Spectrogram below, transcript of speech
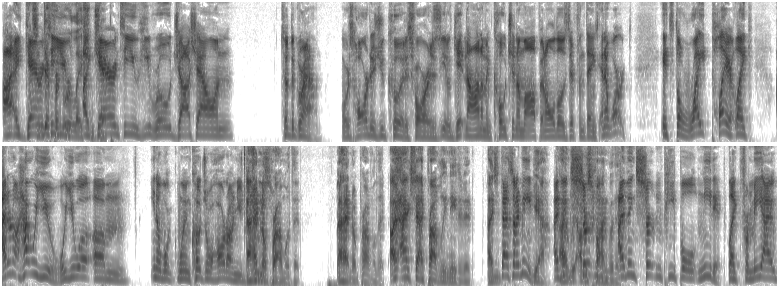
I guarantee different you. I guarantee you, he rode Josh Allen to the ground, or as hard as you could, as far as you know, getting on him and coaching him up and all those different things, and it worked. It's the right player. Like I don't know, how were you? Were you a um, you know, when coaches were hard on you? I had you no problem with it. I had no problem with it. I actually, I probably needed it. I, That's what I mean. Yeah, I I think w- I was certain- fine with it. I think certain people need it. Like for me, I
